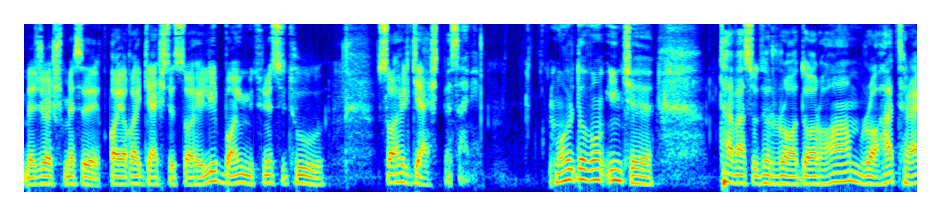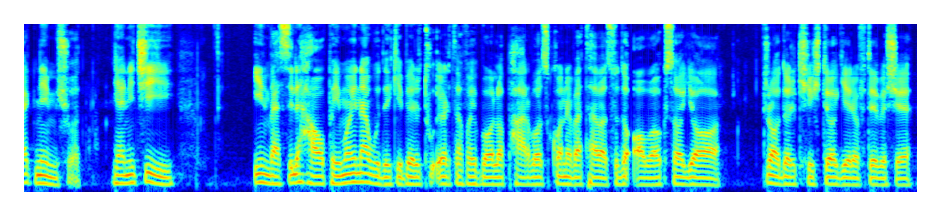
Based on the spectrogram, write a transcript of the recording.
به جاش مثل قایقای گشت ساحلی با این می‌تونستی تو ساحل گشت بزنی. مورد دوم این که توسط رادارها هم راحت ترک نمی‌شد. یعنی چی؟ این وسیله هواپیمایی نبوده که بره تو ارتفاع بالا پرواز کنه و توسط آواکسا یا رادار کشتی گرفته بشه.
